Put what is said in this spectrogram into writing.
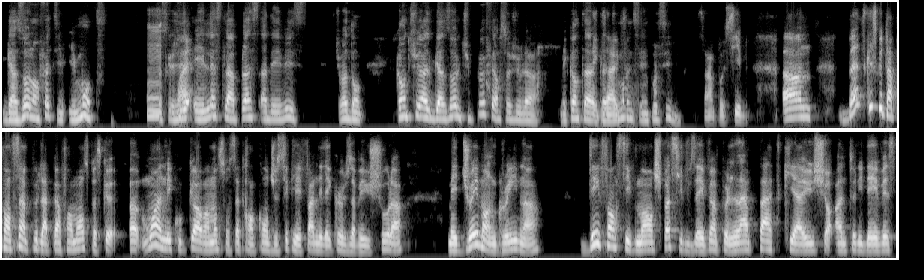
Gasol, en fait, il, monte. Parce que et il laisse la place à Davis. Tu vois, donc, quand tu as Gasol, tu peux faire ce jeu-là. Mais quand tu as, as Dumont, c'est impossible c'est impossible. Um, ben, qu'est-ce que tu as pensé un peu de la performance? Parce que euh, moi, un de mes coups de cœur vraiment sur cette rencontre, je sais que les fans des Lakers, vous avez eu chaud là, mais Draymond Green, là, défensivement, je sais pas si vous avez vu un peu l'impact qu'il a eu sur Anthony Davis.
